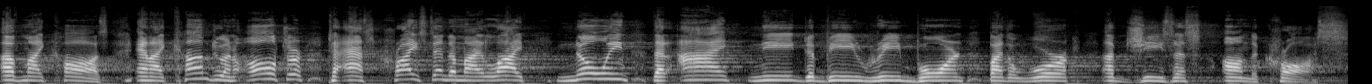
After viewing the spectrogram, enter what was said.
of my cause. And I come to an altar to ask Christ into my life knowing that I need to be reborn by the work of Jesus on the cross.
